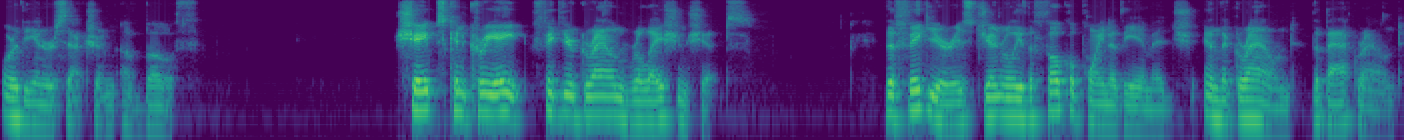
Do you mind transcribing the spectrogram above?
or the intersection of both. Shapes can create figure ground relationships. The figure is generally the focal point of the image, and the ground, the background.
